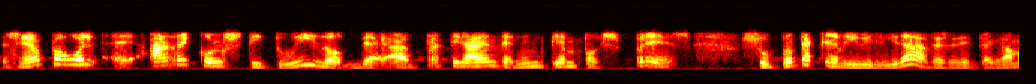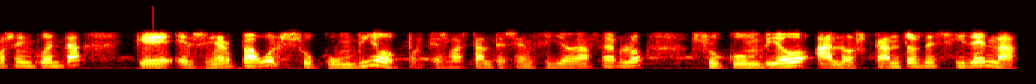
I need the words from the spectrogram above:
el señor Powell eh, ha reconstituido prácticamente en un tiempo express su propia credibilidad, es decir, tengamos en cuenta que el señor Powell sucumbió, porque es bastante sencillo de hacerlo, sucumbió a los cantos de sirena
